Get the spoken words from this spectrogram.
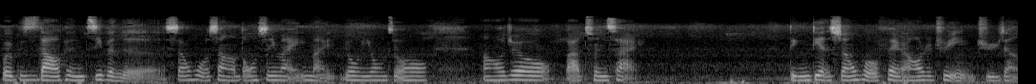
我也不知道，可能基本的生活上的东西买一买，用一用之后，然后就把它存起来，顶点生活费，然后就去隐居这样。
